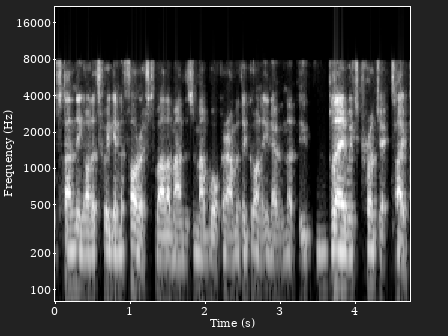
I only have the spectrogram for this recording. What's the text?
standing on a twig in the forest while a man there's a man walking around with a gun. You know, and the Blair Witch Project type.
